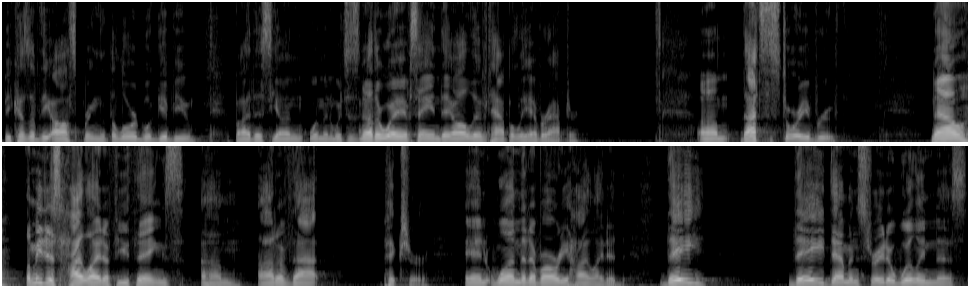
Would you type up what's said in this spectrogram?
because of the offspring that the Lord will give you by this young woman, which is another way of saying they all lived happily ever after. Um, that's the story of Ruth. Now, let me just highlight a few things um, out of that picture, and one that I've already highlighted. They, they demonstrate a willingness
